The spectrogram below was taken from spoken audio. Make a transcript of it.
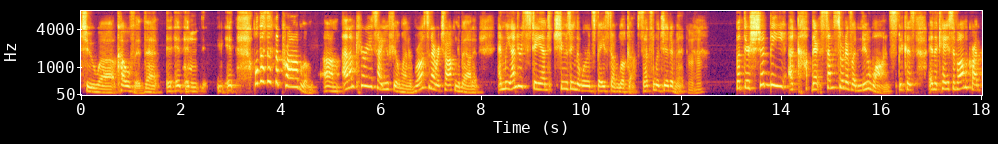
to uh, COVID that it, it, mm-hmm. it, it, well, this is the problem. Um, and I'm curious how you feel, Leonard. Ross and I were talking about it, and we understand choosing the words based on lookups. That's legitimate. Mm-hmm. But there should be a there some sort of a nuance because in the case of Omicron,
